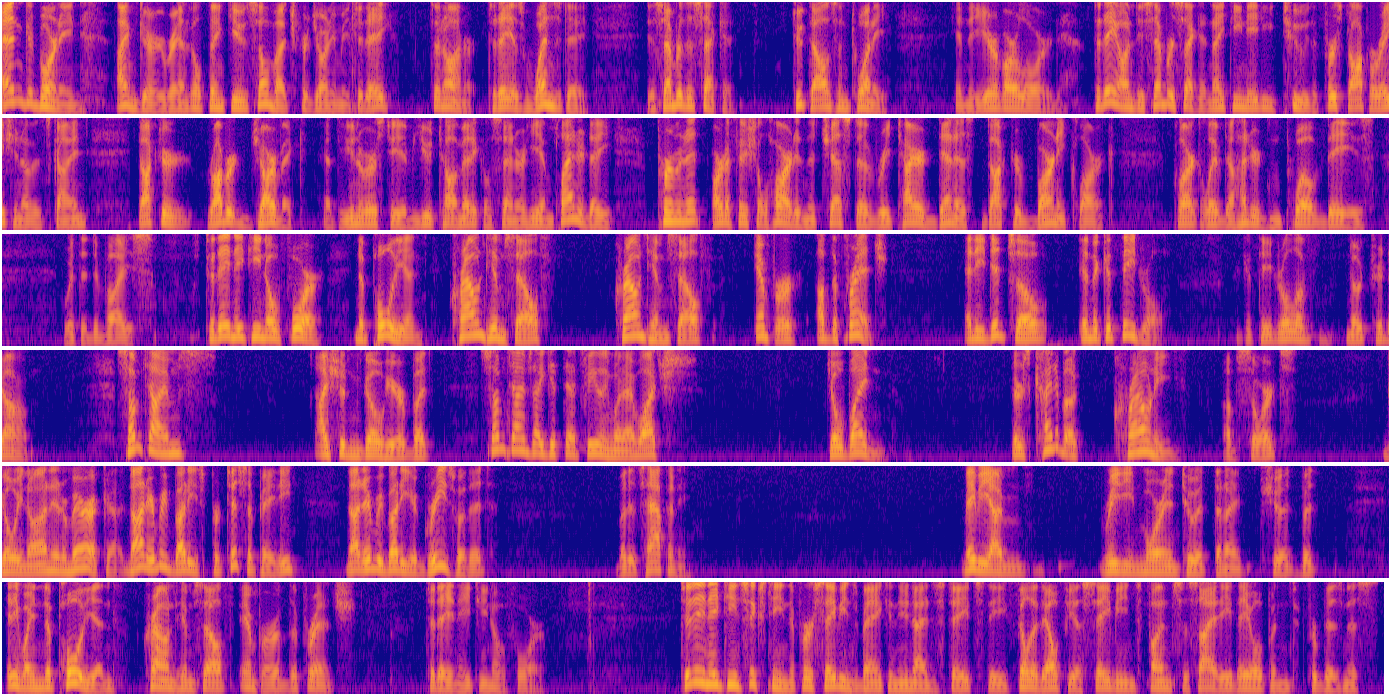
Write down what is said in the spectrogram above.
And good morning. I'm Gary Randall. Thank you so much for joining me today. It's an honor. Today is Wednesday, December the 2nd, 2020, in the year of our Lord. Today on December 2nd, 1982, the first operation of its kind, Dr. Robert Jarvik at the University of Utah Medical Center, he implanted a permanent artificial heart in the chest of retired dentist Dr. Barney Clark. Clark lived 112 days with the device. Today in 1804, Napoleon crowned himself crowned himself emperor of the French, and he did so in the cathedral, the Cathedral of Notre Dame. Sometimes I shouldn't go here, but sometimes I get that feeling when I watch Joe Biden. There's kind of a crowning of sorts going on in America. Not everybody's participating, not everybody agrees with it, but it's happening. Maybe I'm reading more into it than I should, but anyway, Napoleon crowned himself Emperor of the French today in 1804. Today in 1816, the first savings bank in the United States, the Philadelphia Savings Fund Society, they opened for business.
